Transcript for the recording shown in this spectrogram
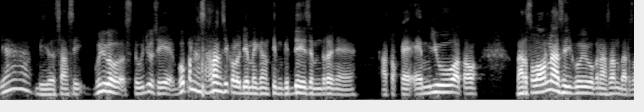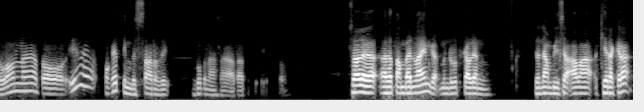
Ya Bielsa sih, gue juga setuju sih. Gue penasaran sih kalau dia megang tim gede sebenarnya ya, atau kayak MU atau Barcelona sih, gue juga penasaran Barcelona atau ya pokoknya tim besar sih. Gue penasaran. gitu. So ada, ada tambahan lain nggak menurut kalian tentang bisa kira-kira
